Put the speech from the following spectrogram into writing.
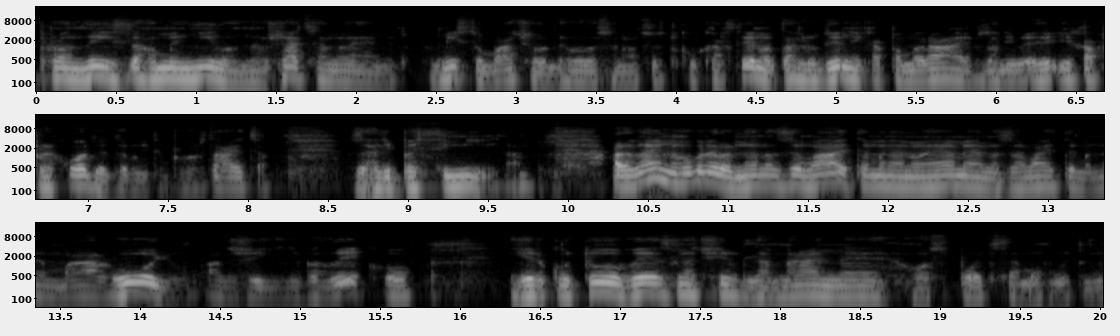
про них загоменіло, Невже це Наемі? Тобто місто бачило, дивилося на цю таку картину. Та людина, яка помирає, взагалі, е, яка приходить, даруйте, повертається взагалі без сім'ї. Да? Але Наемі говорила: не називайте мене Ноемі, а називайте мене Марою, адже її велику гіркоту визначив для мене Господь самогутній.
